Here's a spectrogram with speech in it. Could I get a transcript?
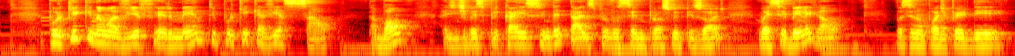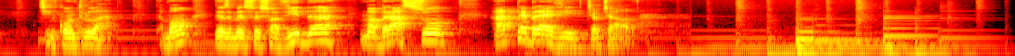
por que, que não havia fermento e por que, que havia sal, tá bom? A gente vai explicar isso em detalhes para você no próximo episódio. Vai ser bem legal. Você não pode perder. Te encontro lá, tá bom? Deus abençoe sua vida. Um abraço. Até breve. Tchau, tchau.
